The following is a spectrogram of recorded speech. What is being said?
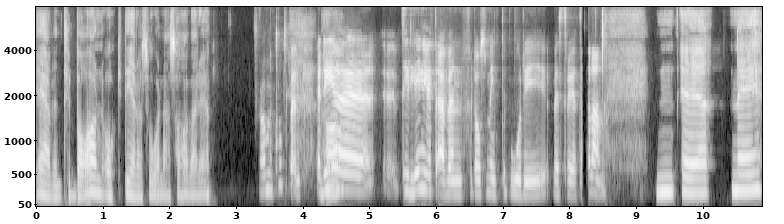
även till barn och deras vårdnadshavare. Ja, men toppen. Är det ja. tillgängligt även för de som inte bor i Västra Götaland? Mm, eh, nej,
